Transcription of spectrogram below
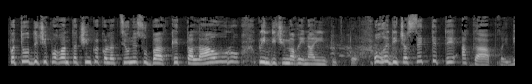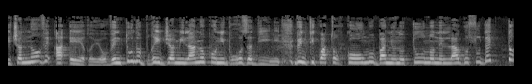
14 e 45 colazione su barchetta Lauro, 15 marinai in tutto. Ore 17 tè a Capri, 19 aereo, 21 Brigia Milano con i brosadini, 24 Como, bagno notturno nel lago Sudetto,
